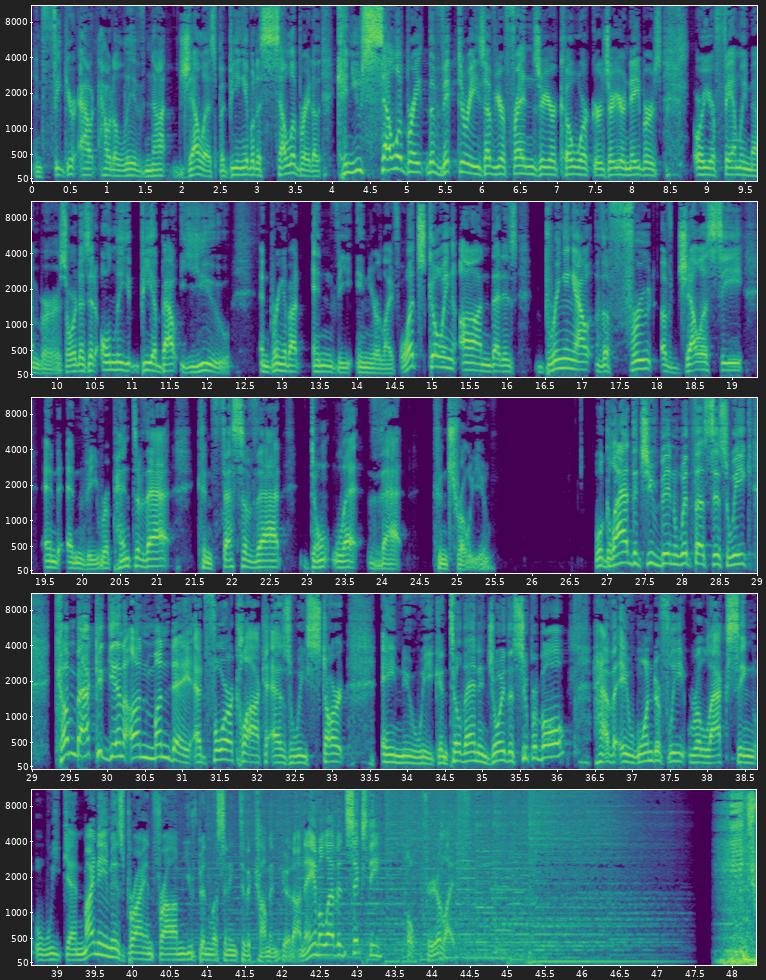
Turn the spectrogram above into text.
and figure out how to live not jealous, but being able to celebrate. Can you celebrate the victories of your friends or your coworkers or your neighbors or your family members? Or does it only be about you and bring about envy in your life? What's going on that is bringing out the fruit of jealousy and envy? Repent of that, confess of that. Don't let that control you. Well, glad that you've been with us this week. Come back again on Monday at four o'clock as we start a new week. Until then, enjoy the Super Bowl. Have a wonderfully relaxing weekend. My name is Brian Fromm. You've been listening to The Common Good on AM 1160. Hope for your life.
